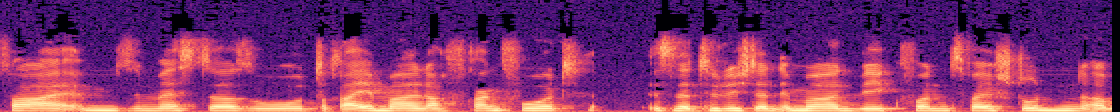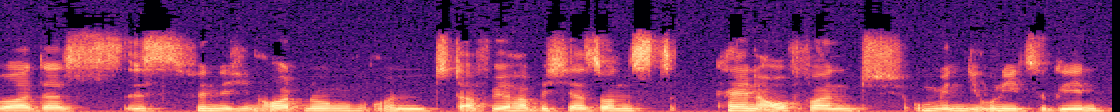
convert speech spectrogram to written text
fahre im Semester so dreimal nach Frankfurt ist natürlich dann immer ein Weg von zwei Stunden, aber das ist, finde ich, in Ordnung und dafür habe ich ja sonst keinen Aufwand, um in die Uni zu gehen.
